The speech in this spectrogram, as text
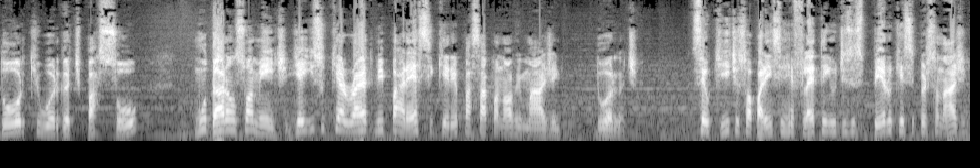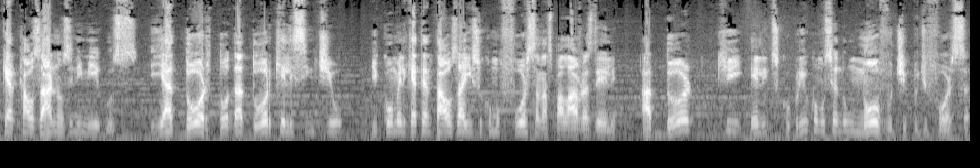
dor que o Urgot passou mudaram sua mente. E é isso que a Riot me parece querer passar com a nova imagem do Urgot. Seu kit e sua aparência refletem o desespero que esse personagem quer causar nos inimigos. E a dor, toda a dor que ele sentiu e como ele quer tentar usar isso como força nas palavras dele. A dor que ele descobriu como sendo um novo tipo de força.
